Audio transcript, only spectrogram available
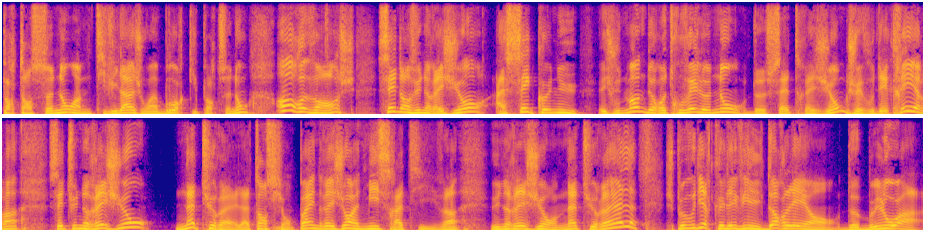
portant ce nom, un petit village ou un bourg qui porte ce nom. En revanche, c'est dans une région assez connue. Et je vous demande de retrouver le nom de cette région que je vais vous décrire. hein. C'est une région naturelle, attention, pas une région administrative, hein. une région naturelle. Je peux vous dire que les villes d'Orléans, de Blois,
